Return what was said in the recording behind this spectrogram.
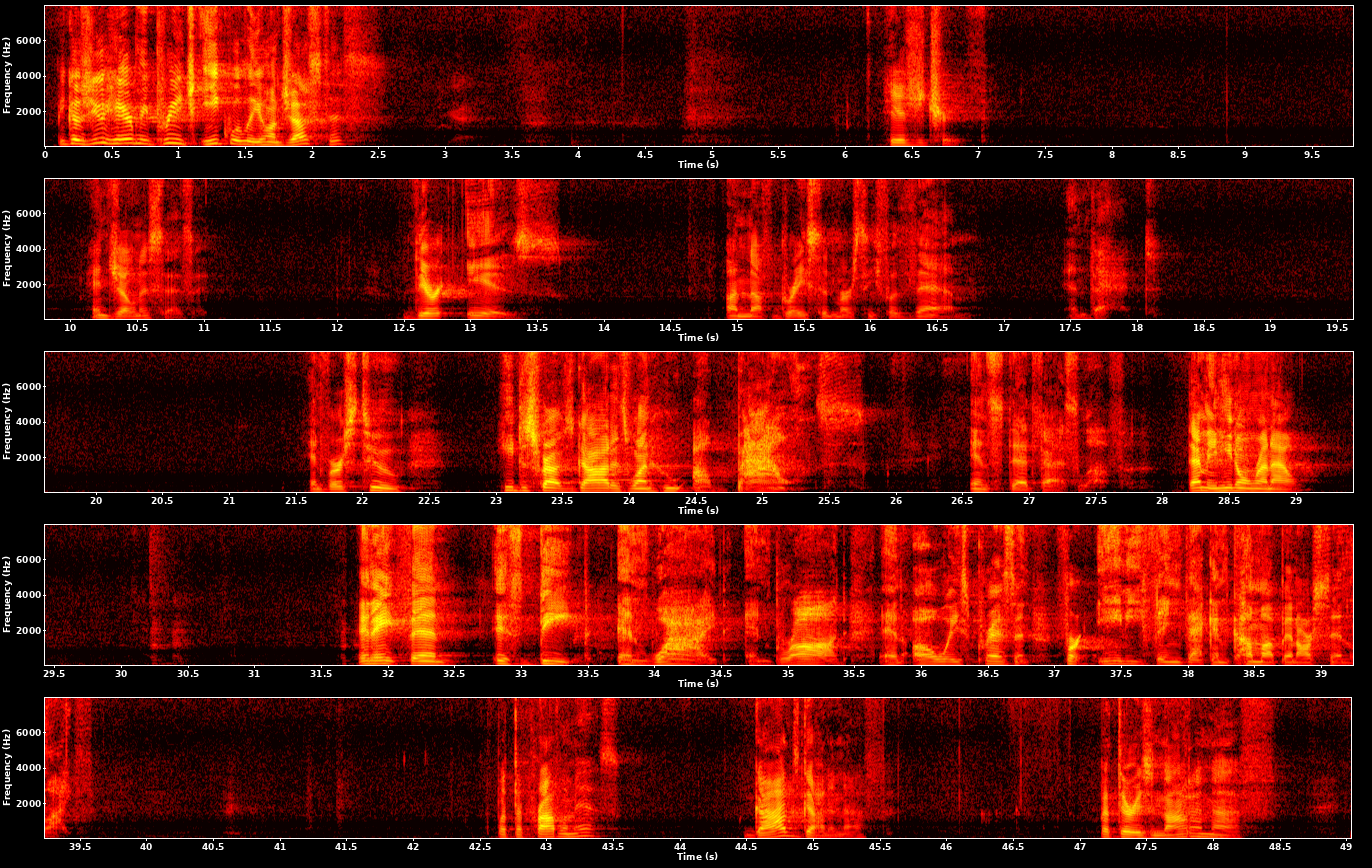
Because you hear me preach equally on justice. Here's the truth. And Jonah says it. There is enough grace and mercy for them and that. In verse 2, he describes God as one who abounds in steadfast love. That means he don't run out. It ain't thin, it's deep and wide and broad and always present for anything that can come up in our sin life. But the problem is, God's got enough, but there is not enough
